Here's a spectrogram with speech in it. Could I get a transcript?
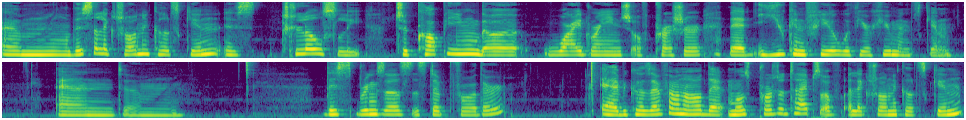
um, this electronical skin is closely to copying the wide range of pressure that you can feel with your human skin. And um, this brings us a step further. Uh, because I found out that most prototypes of electronical skin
